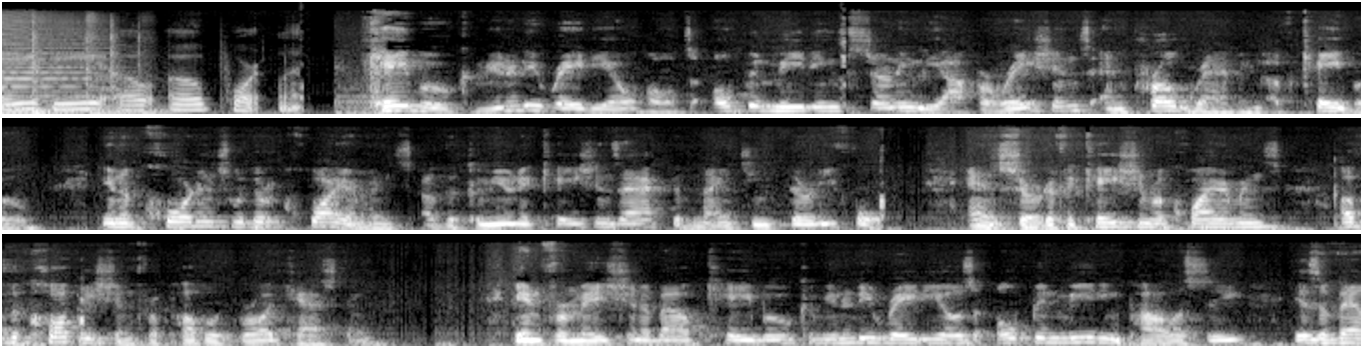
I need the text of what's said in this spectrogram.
KBOO Portland. KBOO Community Radio holds open meetings concerning the operations and programming of KBOO in accordance with the requirements of the Communications Act of 1934 and certification requirements of the Corporation for Public Broadcasting. Information about KBOO Community Radio's open meeting policy is available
